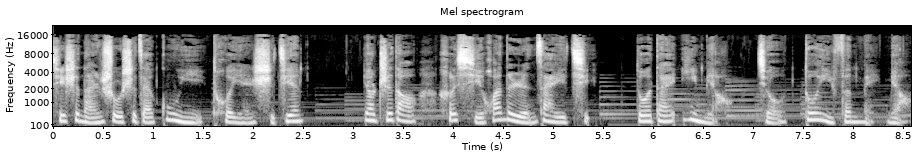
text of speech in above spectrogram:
其实南树是在故意拖延时间，要知道和喜欢的人在一起，多待一秒就多一分美妙。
